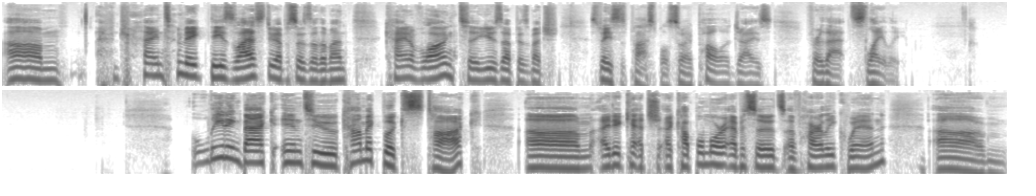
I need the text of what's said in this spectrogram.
um i'm trying to make these last two episodes of the month kind of long to use up as much space as possible so i apologize for that slightly. Leading back into comic books talk, um, I did catch a couple more episodes of Harley Quinn. Um,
